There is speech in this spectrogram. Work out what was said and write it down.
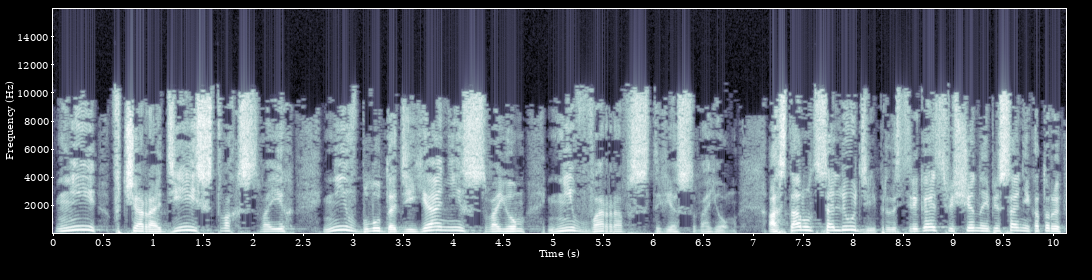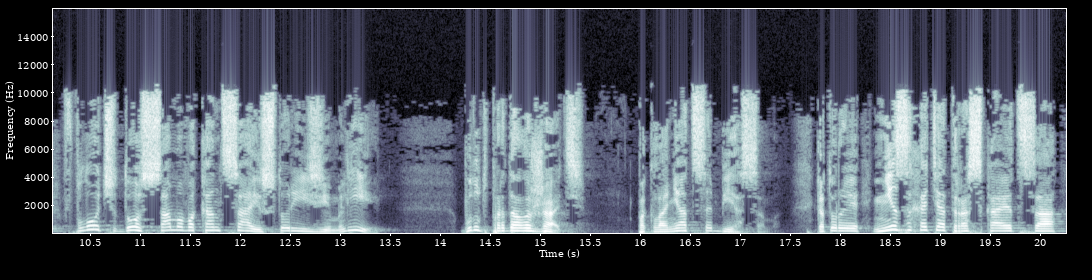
ни в чародействах своих, ни в блудодеянии своем, ни в воровстве своем. Останутся люди, предостерегает Священное Писание, которые вплоть до самого конца истории Земли будут продолжать поклоняться бесам, которые не захотят раскаяться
